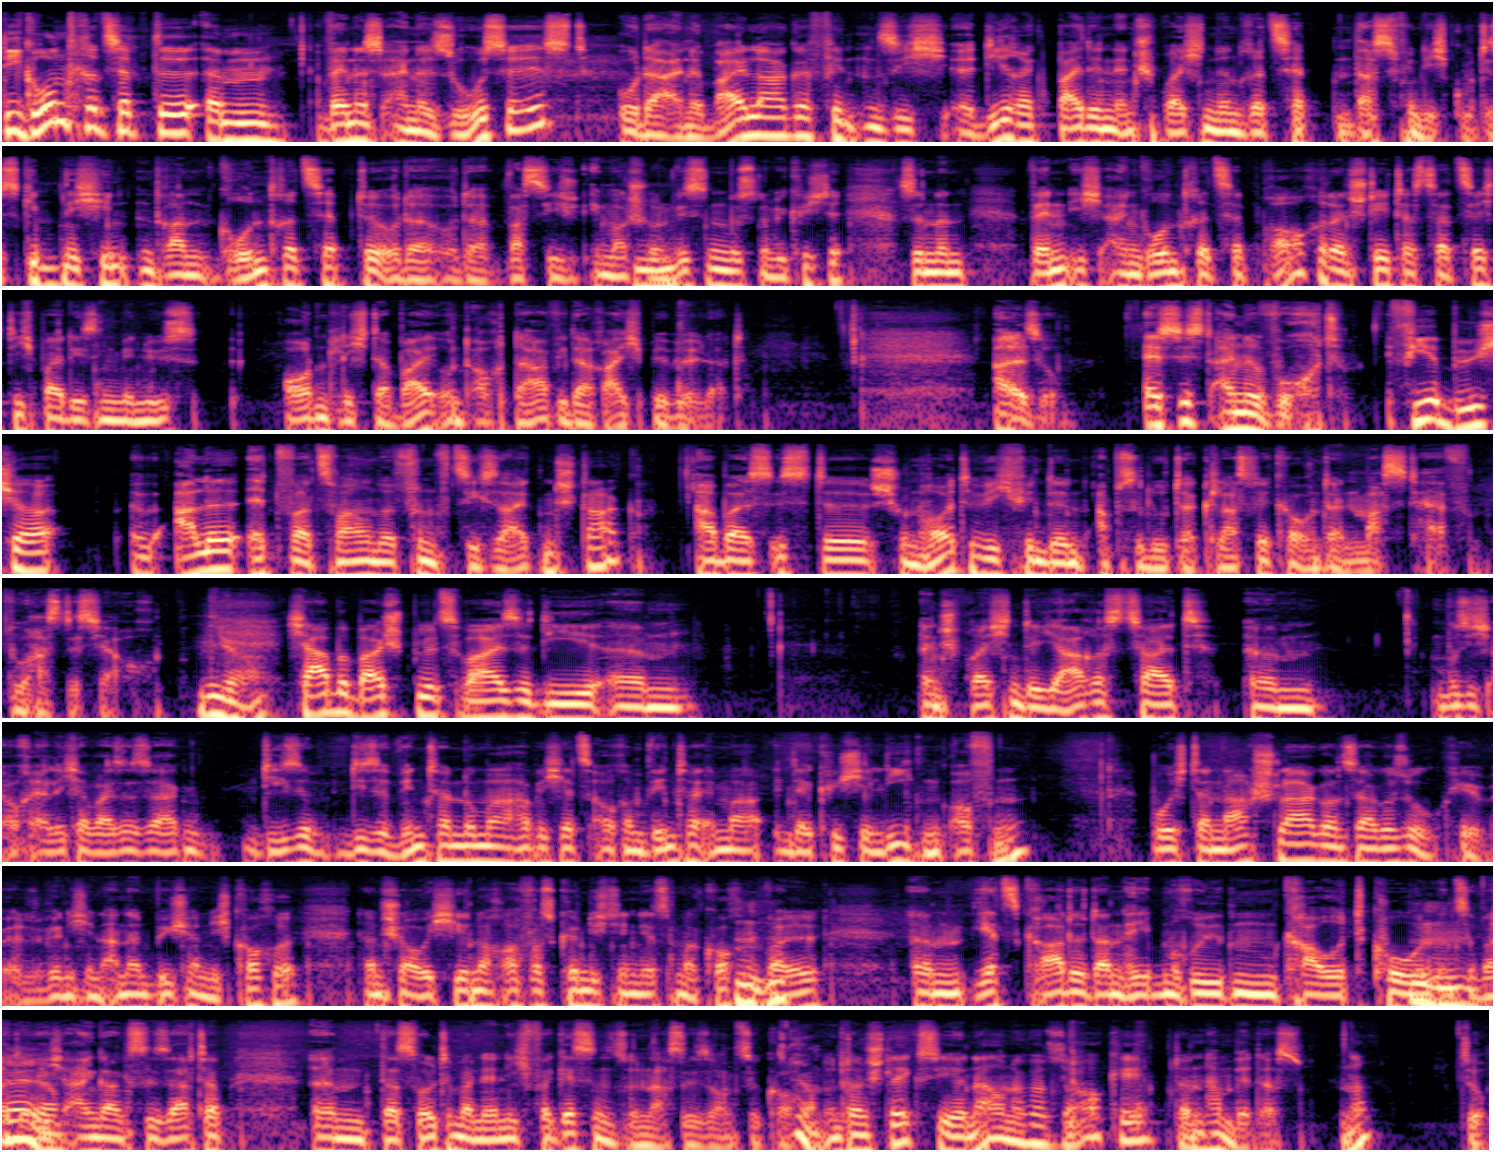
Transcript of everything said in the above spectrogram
Die Grundrezepte, ähm, wenn es eine Soße ist oder eine Beilage, finden sich äh, direkt bei den entsprechenden Rezepten. Das finde ich gut. Es gibt nicht hinten dran Grundrezepte oder, oder was Sie immer schon wissen müssen über die Küche, sondern wenn ich ein Grundrezept brauche, dann steht das tatsächlich bei diesen Menüs ordentlich dabei und auch da wieder reich bebildert. Also, es ist eine Wucht. Vier Bücher, alle etwa 250 Seiten stark. Aber es ist äh, schon heute, wie ich finde, ein absoluter Klassiker und ein Must-Have. Du hast es ja auch. Ja. Ich habe beispielsweise die ähm, entsprechende Jahreszeit, ähm, muss ich auch ehrlicherweise sagen, diese, diese Winternummer habe ich jetzt auch im Winter immer in der Küche liegen, offen, wo ich dann nachschlage und sage, so, okay, also wenn ich in anderen Büchern nicht koche, dann schaue ich hier noch auf, was könnte ich denn jetzt mal kochen, Mhm. weil ähm, jetzt gerade dann eben Rüben, Kraut, Kohl und so weiter, Mhm. Ja, wie ich eingangs gesagt habe, ähm, das sollte man ja nicht vergessen, so nach Saison zu kochen. Ja. Und dann schlägst du hier nach und dann kannst du sagen, okay, dann haben wir das. Ne? So.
